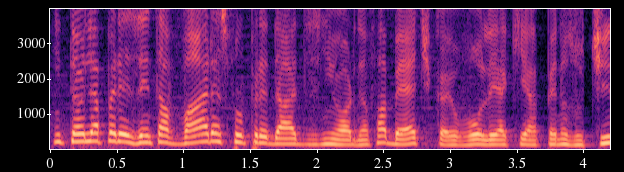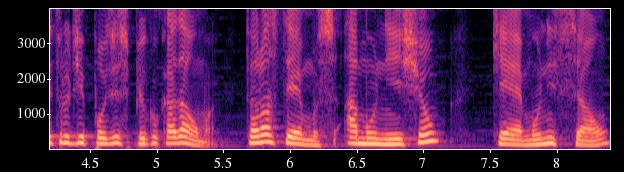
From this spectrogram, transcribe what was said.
Então ele apresenta várias propriedades em ordem alfabética, eu vou ler aqui apenas o título e depois eu explico cada uma. Então nós temos ammunition, que é munição,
